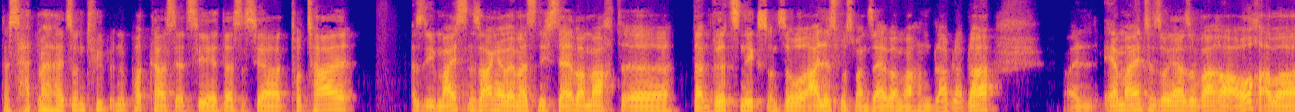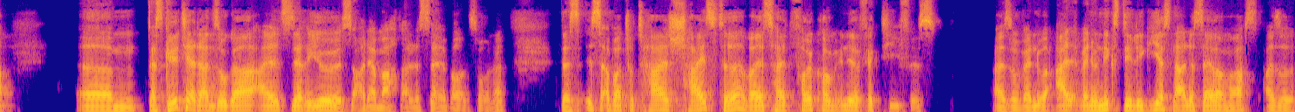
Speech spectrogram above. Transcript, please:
das hat mal halt so ein Typ in einem Podcast erzählt. Das ist ja total, also die meisten sagen ja, wenn man es nicht selber macht, äh, dann wird's nix und so. Alles muss man selber machen, bla bla bla. Weil er meinte so, ja, so war er auch, aber ähm, das gilt ja dann sogar als seriös. Ah, der macht alles selber und so, ne? Das ist aber total scheiße, weil es halt vollkommen ineffektiv ist. Also wenn du all, wenn du nichts delegierst und alles selber machst, also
